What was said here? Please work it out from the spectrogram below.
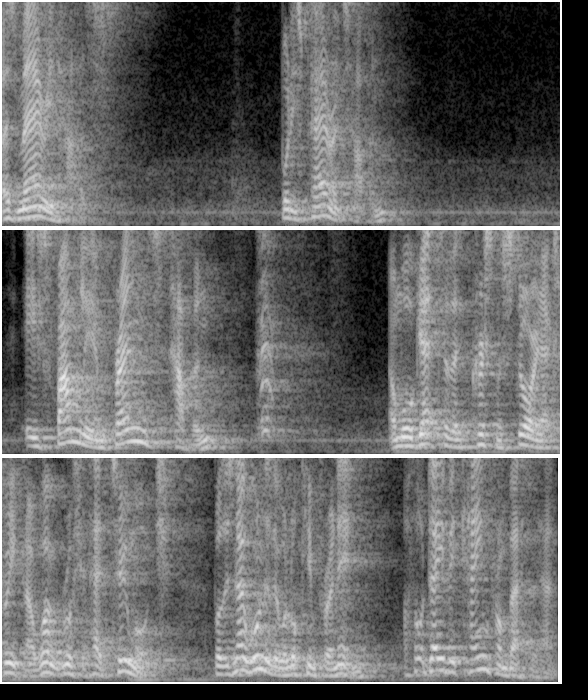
as Mary has, but his parents haven't. His family and friends haven't. and we'll get to the Christmas story next week, and I won't rush ahead too much. But there's no wonder they were looking for an inn. I thought David came from Bethlehem.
